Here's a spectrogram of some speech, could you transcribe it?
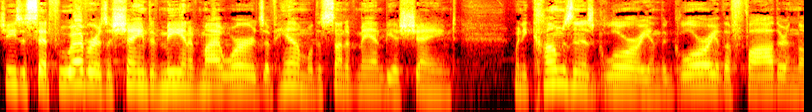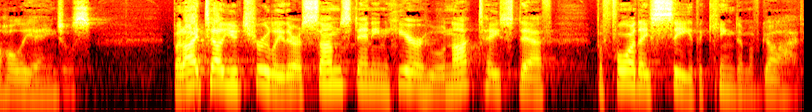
Jesus said, Whoever is ashamed of me and of my words, of him will the Son of Man be ashamed when he comes in his glory and the glory of the Father and the holy angels. But I tell you truly, there are some standing here who will not taste death before they see the kingdom of God.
